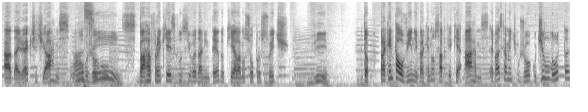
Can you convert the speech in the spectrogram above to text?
A Direct de ARMS, o Ah, novo jogo sim. barra franquia exclusiva da Nintendo, que ela anunciou pro Switch. Vi. Então, pra quem tá ouvindo e pra quem não sabe o que que é ARMS, é basicamente um jogo de luta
